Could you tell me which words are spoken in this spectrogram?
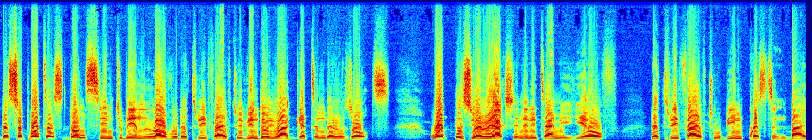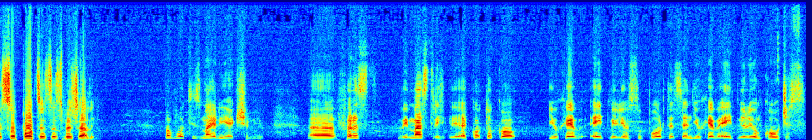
The supporters don't seem to be in love with the 352, even though you are getting the results. What is your reaction anytime you hear of the 352 being questioned by supporters, especially? But what is my reaction? Uh, first, we must. Uh, Kotoko, you have 8 million supporters and you have 8 million coaches.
